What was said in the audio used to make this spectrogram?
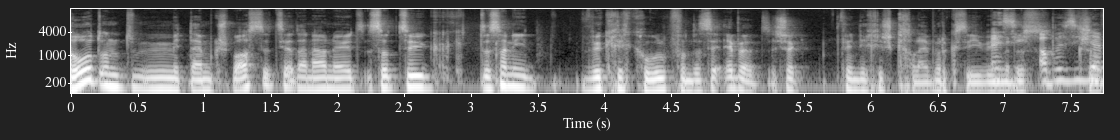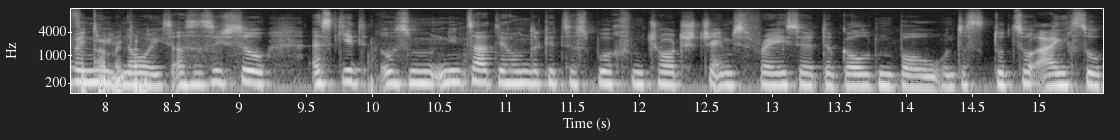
tot und mit dem gespasst ja dann auch nicht. So Zeug, das habe ich wirklich cool gefunden. Das, eben, das finde ich, ist clever gewesen, wie man Es das ist, aber es ist eben nichts. Neues. Also es ist so, es gibt aus dem 19. Jahrhundert gibt es ein Buch von George James Fraser, The Golden Bow, und das tut so eigentlich so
